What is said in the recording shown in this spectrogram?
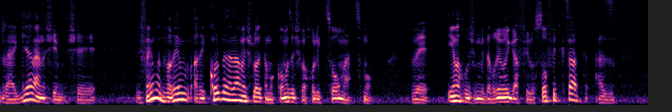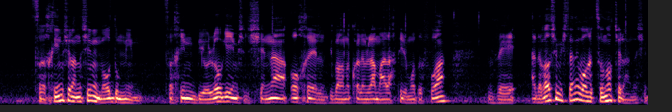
להגיע לאנשים שלפעמים הדברים, הרי כל בן אדם יש לו את המקום הזה שהוא יכול ליצור מעצמו. ואם אנחנו מדברים רגע פילוסופית קצת, אז צרכים של אנשים הם מאוד דומים. צרכים ביולוגיים של שינה, אוכל, דיברנו קודם למה הלכתי ללמוד רפואה, והדבר שמשתנה הוא הרצונות של האנשים.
